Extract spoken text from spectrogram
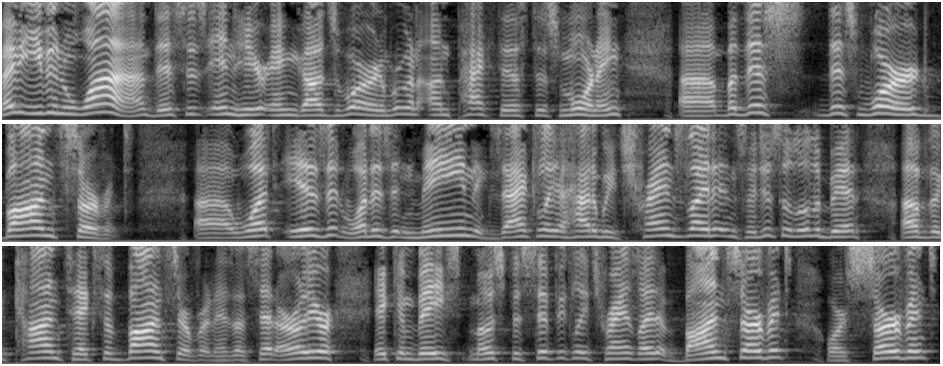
maybe even why this is in here in God's Word. And we're going to unpack this this morning. Uh, but this, this word, bondservant, Uh, what is it? What does it mean exactly? How do we translate it? And so, just a little bit of the context of bondservant. As I said earlier, it can be most specifically translated bondservant or servant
